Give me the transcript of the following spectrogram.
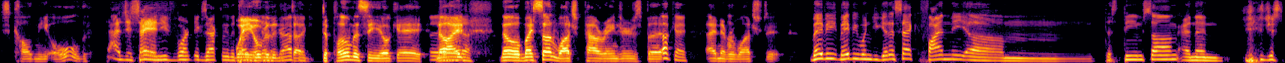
Just called me old. I was just saying you weren't exactly the Way over the di- diplomacy. Okay. no, Uh, I yeah. no. My son watched Power Rangers, but okay. I never watched it. Maybe maybe when you get a sec, find the um the theme song and then just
